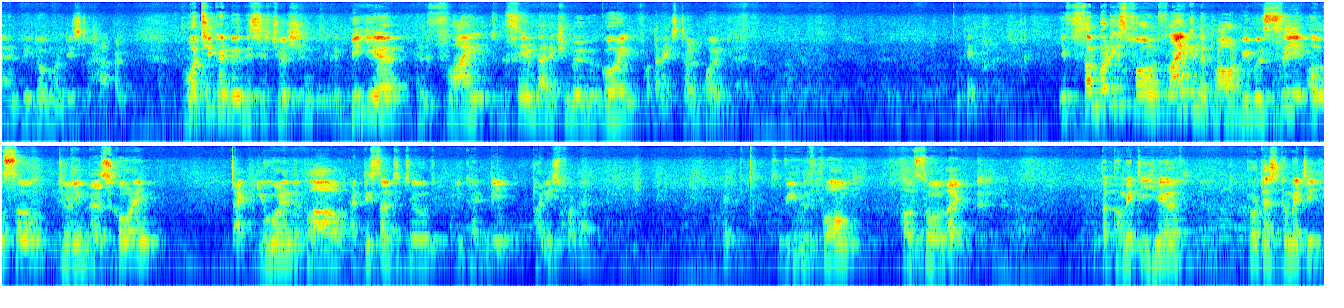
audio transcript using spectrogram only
and we don't want this to happen. What you can do in this situation, you can be here and fly to the same direction where you're going for the next turn point. Okay. If somebody is found flying in the cloud, we will see also during the scoring like you were in the cloud at this altitude, you can be punished for that. Okay? So we will form also like the committee here, protest committee,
